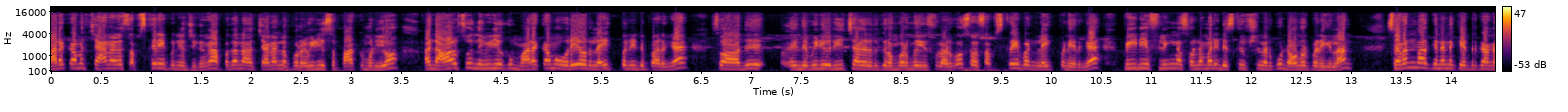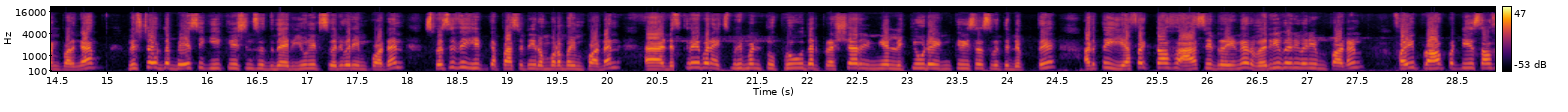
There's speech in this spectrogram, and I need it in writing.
மறக்காம சேனலை சப்ஸ்கிரைப் பண்ணி வச்சுக்கோங்க. அப்போ தான் நான் சேனலில் போகிற வீடியோஸை பார்க்க முடியும். அண்ட் ஆல்சோ இந்த வீடியோக்கு மறக்காம ஒரே ஒரு லைக் பண்ணிட்டு பாருங்க. ஸோ அது இந்த வீடியோ ரீச் ஆகிறதுக்கு ரொம்ப ரொம்ப யூஸ்ஃபுல்லாக இருக்கும். ஸோ சப்ஸ்கிரைப் அண்ட் லைக் பண்ணிருங்க. பிடிஎஃப் லிங்க் நான் சொன்ன மாதிரி டிஸ்கிரிப்ஷனில் இருக்கும். டவுன்லோட் பண்ணிக்கலாம். செவன் மார்க் என்னென்ன கேட்டிருக்காங்கன்னு பாருங்க. List out the basic equations with their units very very important specific heat capacity ரொம்ப ரொம்ப இம்பார்ட்டன்ட் describe and experiment to prove that pressure in a liquid increases with depth அடுத்து effect of acid rain very very very important five properties of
